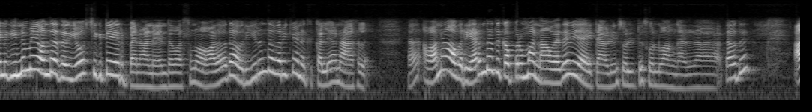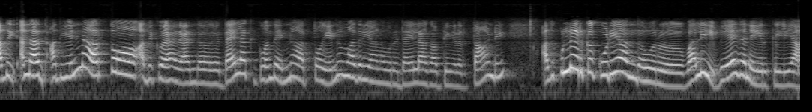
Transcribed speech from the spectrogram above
எனக்கு இன்னுமே வந்து அதை யோசிச்சுக்கிட்டே இருப்பேன் நான் இந்த வசனம். அதாவது அவர் இருந்த வரைக்கும் எனக்கு கல்யாணம் ஆகலை. ஆனால் அவர் இறந்ததுக்கு அப்புறமா நான் விதவி ஆயிட்டேன் அப்படின்னு சொல்லிட்டு சொல்லுவாங்க. அதாவது அது அந்த அது என்ன அர்த்தம்? அதுக்கு அந்த டைலாக்குக்கு வந்து என்ன அர்த்தம்? என்ன மாதிரியான ஒரு டைலாக் அப்படிங்கிறத தாண்டி அதுக்குள்ளே இருக்கக்கூடிய அந்த ஒரு வலி வேதனை இருக்கு இல்லையா?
